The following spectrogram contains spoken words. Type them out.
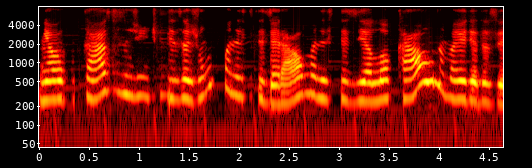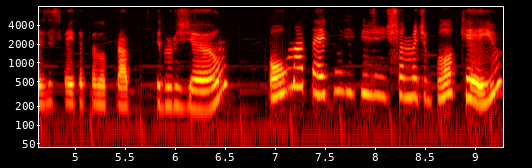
Em alguns casos, a gente utiliza junto com anestesia geral uma anestesia local, na maioria das vezes feita pelo próprio cirurgião, ou uma técnica que a gente chama de bloqueio,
